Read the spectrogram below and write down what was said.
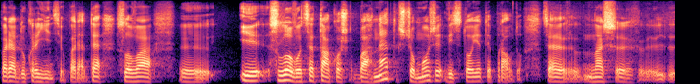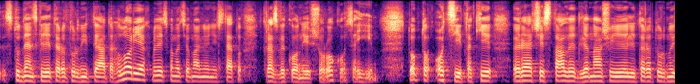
перед українців, перед де слова. Е, і слово це також багнет, що може відстояти правду. Це наш е, студентський літературний театр Глорія Хмельницького національного університету якраз виконує щороку цей гімн. Тобто, оці такі речі стали для нашої літературної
